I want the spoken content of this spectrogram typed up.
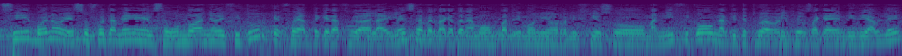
Sí, bueno, eso fue también en el segundo año de Fitur, que fue antes que era ciudad de la iglesia. Es verdad que tenemos un patrimonio religioso magnífico, una arquitectura religiosa que es envidiable.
